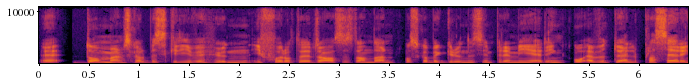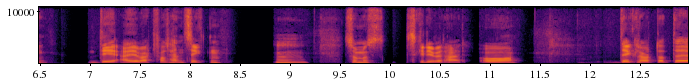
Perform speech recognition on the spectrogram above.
Eh, dommeren skal beskrive hunden i forhold til rasestandarden og skal begrunne sin premiering og eventuelle plassering. Det er i hvert fall hensikten, mm, som hun skriver her. Og det er klart at det,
